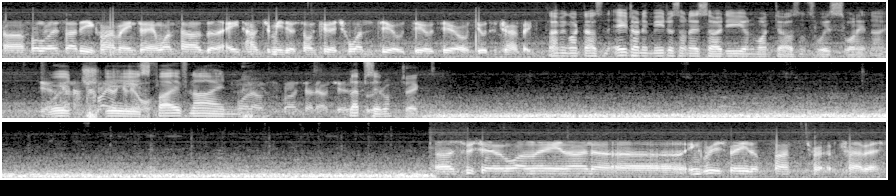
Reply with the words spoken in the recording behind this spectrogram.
Uh, follow SID, climb maintain 1800 meters on QNH1000 due to traffic. Climbing 1800 meters on SID on 1000 Swiss 189, yeah. which is 59 lap 0. Checked. Uh, Swiss Air 189, uh, increase rate of tra traverse.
